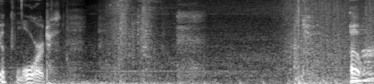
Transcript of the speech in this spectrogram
Good lord. Oh.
